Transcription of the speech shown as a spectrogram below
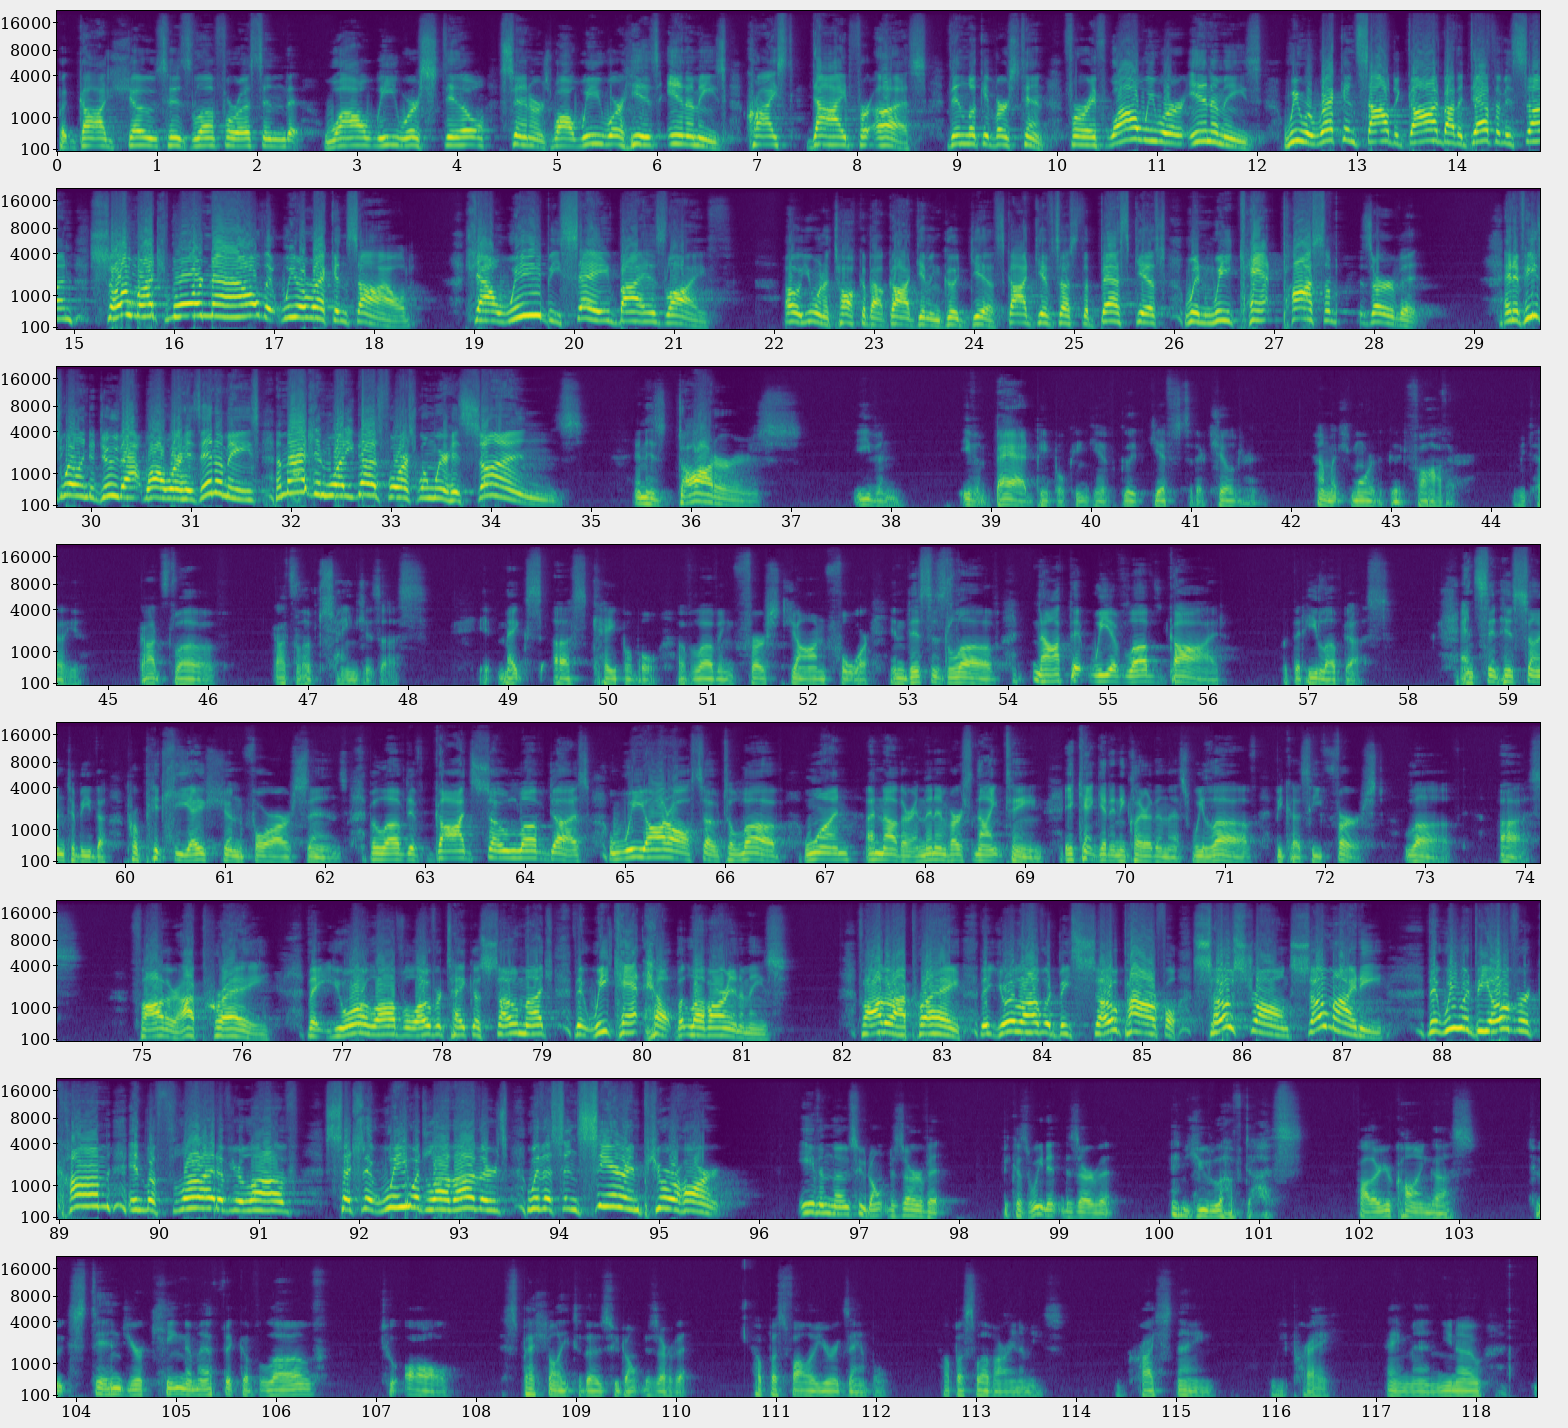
But God shows His love for us in that while we were still sinners, while we were His enemies, Christ died for us. Then look at verse 10. For if while we were enemies, we were reconciled to God by the death of His Son, so much more now that we are reconciled shall we be saved by his life. Oh, you want to talk about God giving good gifts. God gives us the best gifts when we can't possibly deserve it. And if he's willing to do that while we're his enemies, imagine what he does for us when we're his sons and his daughters. Even, even bad people can give good gifts to their children. How much more the good father? Let me tell you, God's love, God's love changes us it makes us capable of loving 1 John 4. And this is love, not that we have loved God, but that He loved us and sent his son to be the propitiation for our sins. Beloved, if God so loved us, we ought also to love one another. And then in verse 19, it can't get any clearer than this. We love because he first loved us. Father, I pray that your love will overtake us so much that we can't help but love our enemies. Father, I pray that your love would be so powerful, so strong, so mighty that we would be overcome in the flood of your love, such that we would love others with a sincere and pure heart, even those who don't deserve it, because we didn't deserve it, and you loved us. Father, you're calling us to extend your kingdom ethic of love to all, especially to those who don't deserve it. Help us follow your example. Help us love our enemies. In Christ's name, we pray. Amen. You know,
